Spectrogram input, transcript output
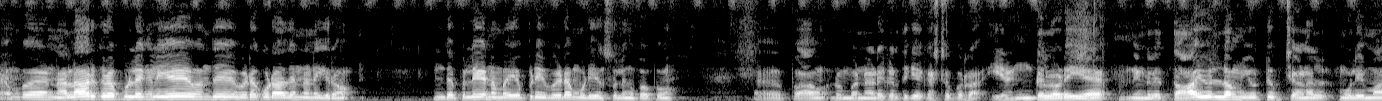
நம்ம நல்லா இருக்கிற பிள்ளைங்களையே வந்து விடக்கூடாதுன்னு நினைக்கிறோம். இந்த பிள்ளையை நம்ம எப்படி விட முடியும்? சொல்லுங்கள் பார்ப்போம் பாவம் ரொம்ப நடக்கிறதுக்கே கஷ்டப்படுறா. எங்களுடைய எங்கள் தாயுள்ளம் யூடியூப் சேனல் மூலிமா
